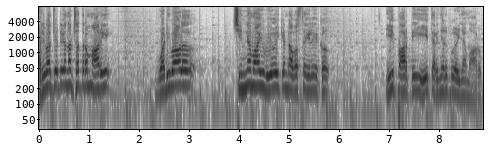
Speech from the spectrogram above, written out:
അരിവാൾ ചൊട്ടിക നക്ഷത്രം മാറി വടിവാൾ ചിഹ്നമായി ഉപയോഗിക്കേണ്ട അവസ്ഥയിലേക്ക് ഈ പാർട്ടി ഈ തെരഞ്ഞെടുപ്പ് കഴിഞ്ഞാൽ മാറും.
